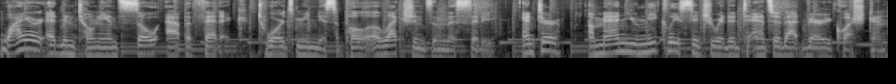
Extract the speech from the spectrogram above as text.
why are Edmontonians so apathetic towards municipal elections in this city? Enter a man uniquely situated to answer that very question.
